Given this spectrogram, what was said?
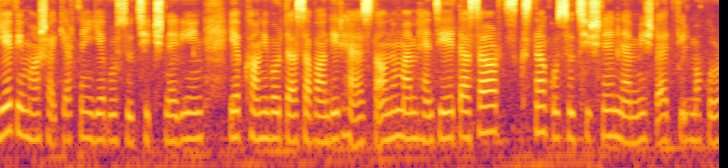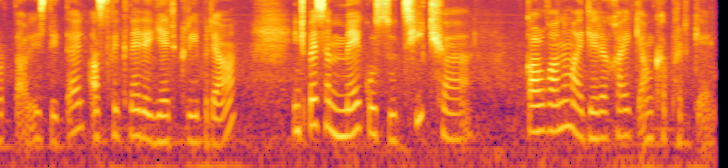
եւ իմ աշակերտներին եւ ուսուցիչներին եւ քանի որ դասավանդիր Հայաստանում եմ հենց երիտասարդ սկսնակ ուսուցիչներն եմ միշտ այդ ֆիլմը խորհուրդ տալիս դիտել, աստղիկները երկրի վրա, ինչպես է մեկ ուսուցիչը կարողանում այդ երեխայի կյանքը փրկել։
